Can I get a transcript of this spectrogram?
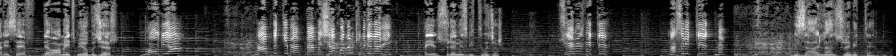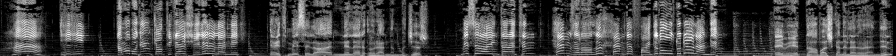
maalesef devam etmiyor Bıcır. Ne oldu ya? Ne yaptık ki ben? Ben bir şey yapmadım ki Bilal abi. Hayır süremiz bitti Bıcır. Süremiz bitti. Nasıl bitti? Ne? Bize ayrılan süre bitti. Ha iyi. Ama bugün çok güzel şeyler öğrendik. Evet mesela neler öğrendin Bıcır? Mesela internetin hem zararlı hem de faydalı olduğunu öğrendim. Evet daha başka neler öğrendin?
